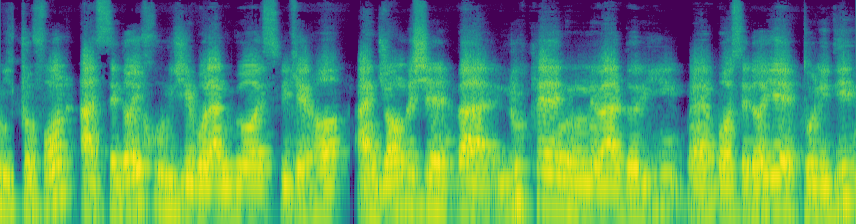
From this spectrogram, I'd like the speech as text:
میکروفون از صدای خروجی بلندگو یا اسپیکرها انجام بشه و loop نمونه برداری با صدای تولیدی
